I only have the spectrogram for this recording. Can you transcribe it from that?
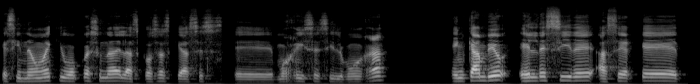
que si no me equivoco es una de las cosas que hace eh, Maurice Silvonra. En cambio, él decide hacer que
